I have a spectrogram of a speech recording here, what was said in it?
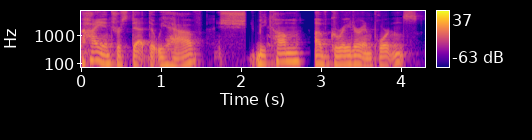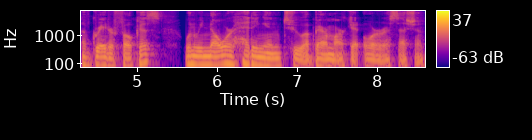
high interest debt that we have become of greater importance, of greater focus when we know we're heading into a bear market or a recession.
